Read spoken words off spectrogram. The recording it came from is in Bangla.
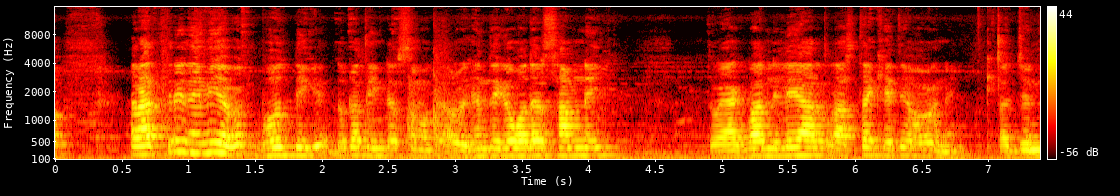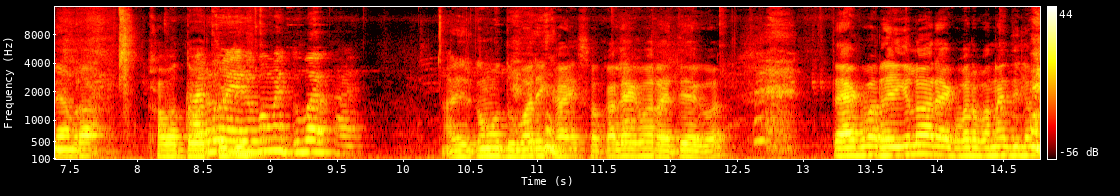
রাত্রে নেমে যাবে ভোর দিকে দুটো তিনটার সময়। আর ওইখান থেকে ওদের সামনেই তো একবার নিলে আর রাস্তায় খেতে হবে না। তার জন্য আমরা খাবার দাবার আর ও করি এরকমের দুবার খায়। আর এরকমও দুবারই খাই সকালে একবার রাতে একবার। তো একবার হয়ে গেল আর একবার বানাই দিলাম।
